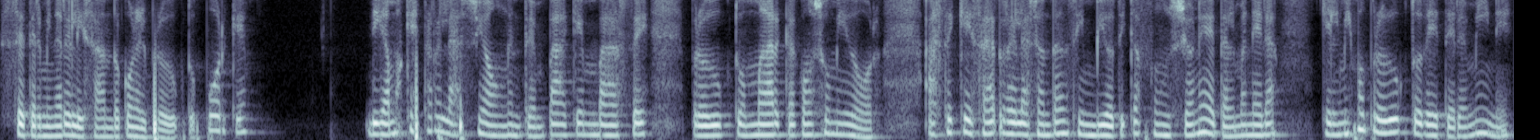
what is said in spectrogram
se termina realizando con el producto. Porque digamos que esta relación entre empaque, envase, producto, marca, consumidor, hace que esa relación tan simbiótica funcione de tal manera que el mismo producto determine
